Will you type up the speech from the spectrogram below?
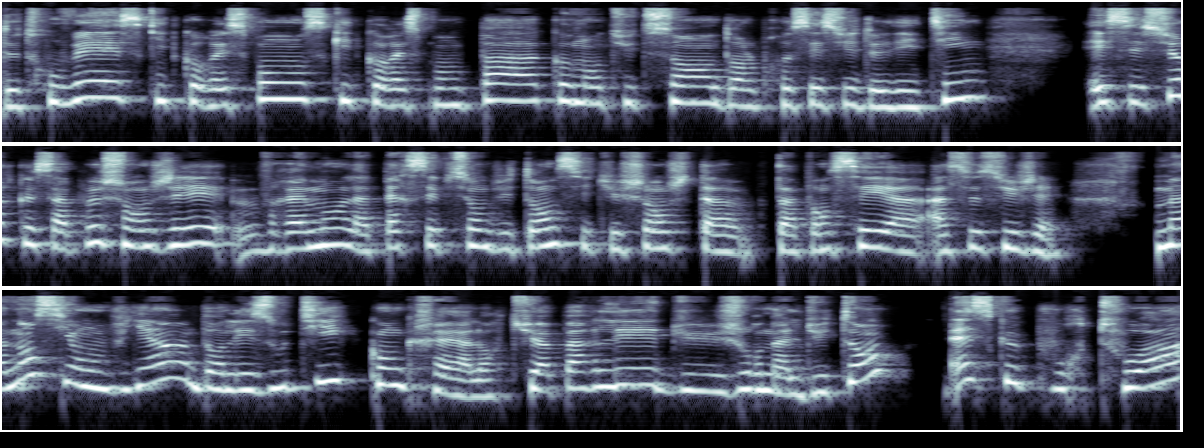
de trouver, ce qui te correspond, ce qui te correspond pas, comment tu te sens dans le processus de dating. Et c'est sûr que ça peut changer vraiment la perception du temps si tu changes ta, pensée à, à ce sujet. Maintenant, si on vient dans les outils concrets, alors tu as parlé du journal du temps. Est-ce que pour toi,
